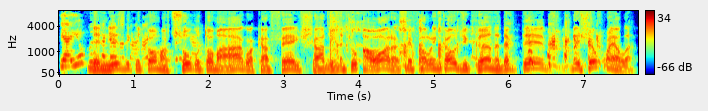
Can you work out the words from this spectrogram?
E aí eu vou Denise que toma suco, toma água, café e chá durante uma hora, você falou em caldo de cana, deve ter. mexeu com ela.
